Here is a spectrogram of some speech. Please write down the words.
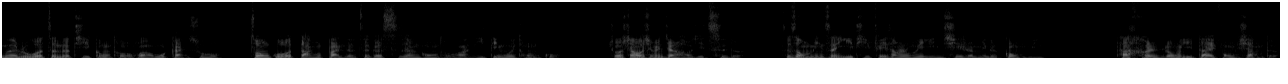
因为如果真的提公投的话，我敢说中国党版的这个十安公投案一定会通过。就像我前面讲了好几次的，这种民生议题非常容易引起人民的共鸣，它很容易带风向的，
